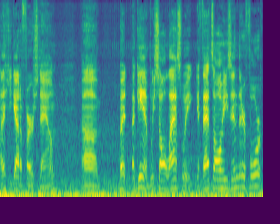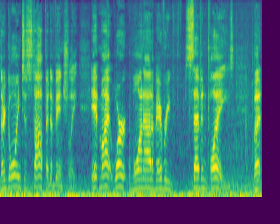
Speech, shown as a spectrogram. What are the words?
I think he got a first down. Um, But again, we saw last week, if that's all he's in there for, they're going to stop it eventually. It might work one out of every seven plays. But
